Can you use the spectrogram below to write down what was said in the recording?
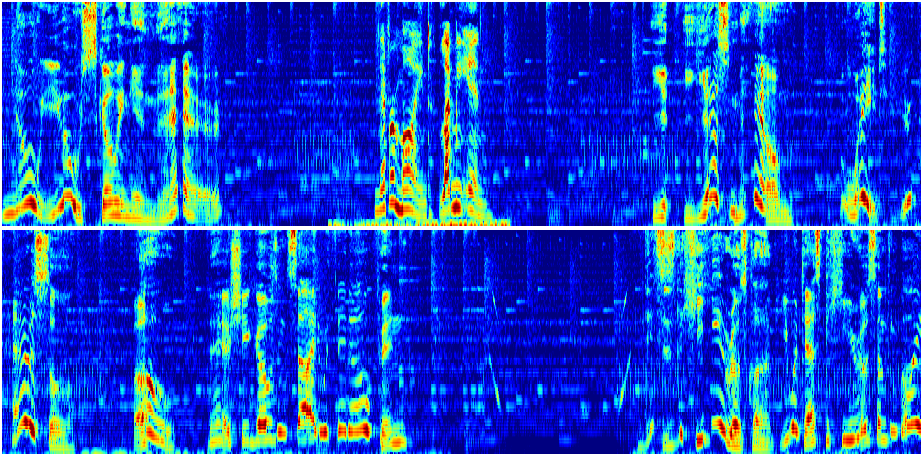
No use going in there. Never mind, let me in. Y- yes, ma'am. But wait, your parasol. Oh, there she goes inside with it open. This is the Heroes Club. You want to ask the heroes something, boy?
